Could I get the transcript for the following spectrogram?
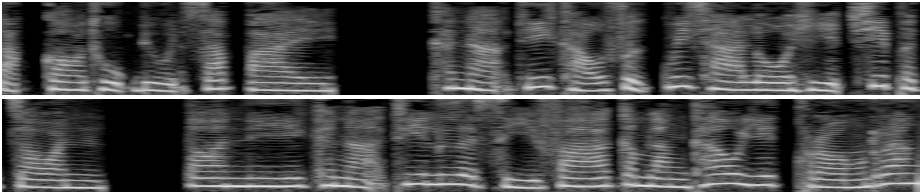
สักก็ถูกดูดซับไป ขณะที่เขาฝึกวิชาโลหิตชีพจรตอนนี้ขณะที่เลือดสีฟ้ากำลังเข้ายึดครองร่าง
